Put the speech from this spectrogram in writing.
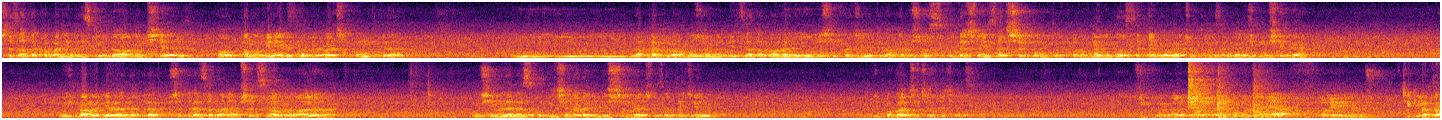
przez atakowanie dyski udało nam się po ponowieniach zdobywać punkty i na pewno możemy być zadowoleni, jeśli chodzi o skuteczność za 3 punkty w porównaniu do ostatniego meczu, który zagraliśmy u siebie. Już Mamy wiele do pra- przepracowania przed sobą, ale musimy teraz skupić się na najbliższym meczu za tydzień i powalczyć o zwycięstwo. Dziękuję bardzo. Powodzenia w kolejnym meczu. Dzięki bardzo.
